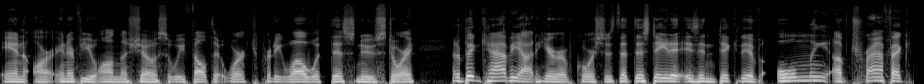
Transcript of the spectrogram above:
in our interview on the show. So we felt it worked pretty well with this news story. And a big caveat here, of course, is that this data is indicative only of traffic,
